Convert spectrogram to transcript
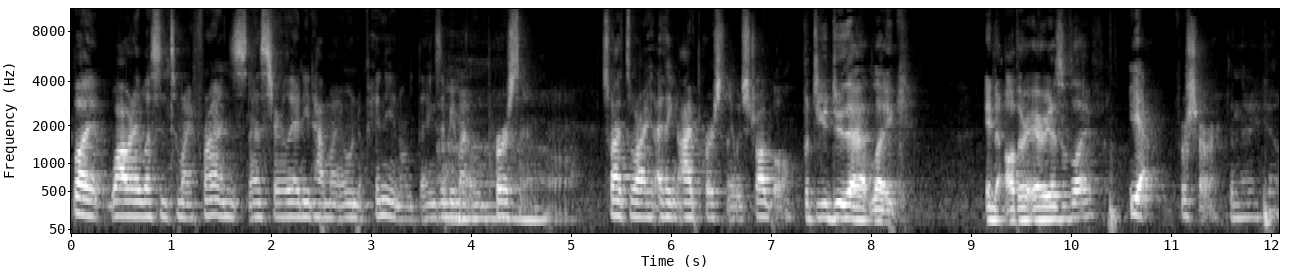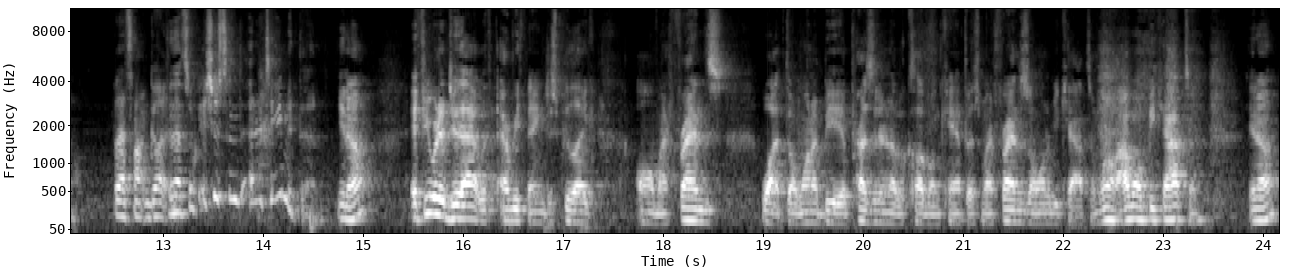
But why would I listen to my friends necessarily? I need to have my own opinion on things and be my own person. Ah. So that's why I think I personally would struggle. But do you do that like in other areas of life? Yeah, for sure. Then there you go. But that's not good. And that's okay. It's just entertainment then, you know? If you were to do that with everything, just be like, oh, my friends, what, don't want to be a president of a club on campus. My friends don't want to be captain. Well, I won't be captain, you know?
